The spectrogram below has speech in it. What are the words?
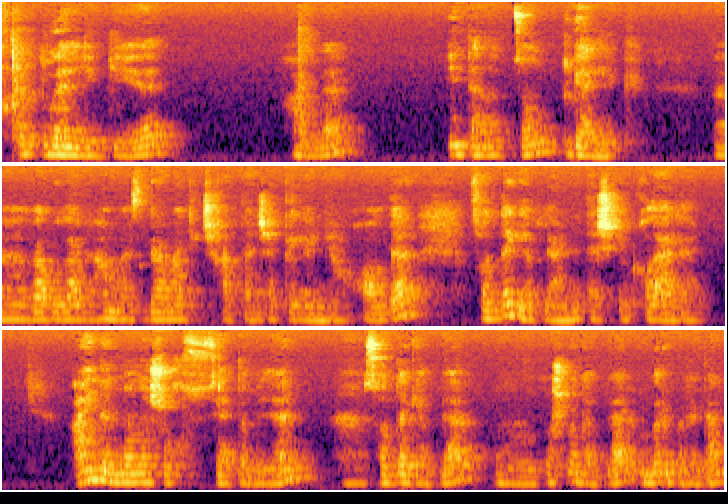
fikr tugalligi hamda intonatsion tugallik. Va bularni hammasi grammatik jihatdan shakllangan holda sodda gaplarni tashkil qiladi. Aynan mana shu xususiyati bilan e, sodda gaplar e, qo'shma gaplar bir biridan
